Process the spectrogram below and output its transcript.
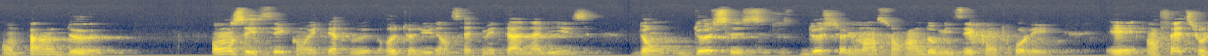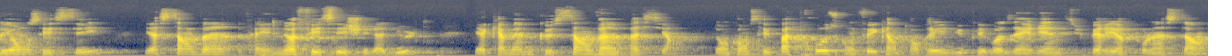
On parle de 11 essais qui ont été retenus dans cette méta-analyse, dont deux, seulement sont randomisés contrôlés. Et en fait, sur les 11 essais, il y a 120, enfin 9 essais chez l'adulte, il n'y a quand même que 120 patients. Donc on ne sait pas trop ce qu'on fait quand on rééduque les voies aériennes supérieures pour l'instant,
